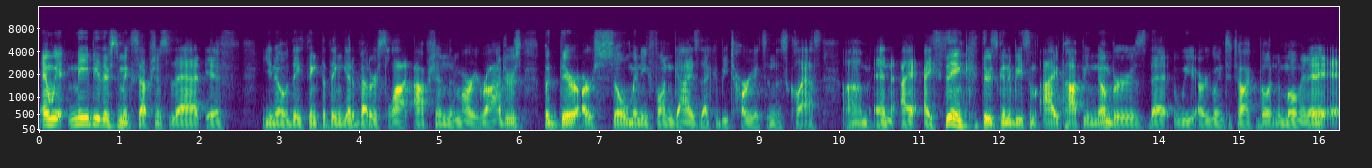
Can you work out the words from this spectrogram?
and we maybe there's some exceptions to that if you know, they think that they can get a better slot option than Amari Rogers. but there are so many fun guys that could be targets in this class. Um, and I, I think there's going to be some eye popping numbers that we are going to talk about in a moment. Any,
